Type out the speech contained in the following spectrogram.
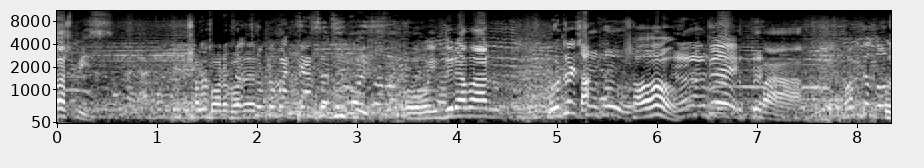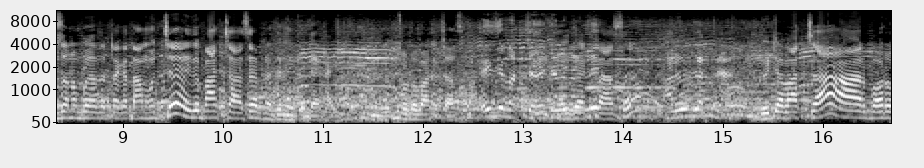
দশ পিস সব বড় বড় ছোট বাচ্চা আছে দুই পিস ও ওই দূরে আবার বা পঁচানব্বই হাজার টাকা দাম হচ্ছে। এই যে বাচ্চা আছে আপনাদের দেখাই। ছোট বাচ্চা আছে। এই যে বাচ্চা এই যে একটা আছে। দুইটা বাচ্চা আর বড়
